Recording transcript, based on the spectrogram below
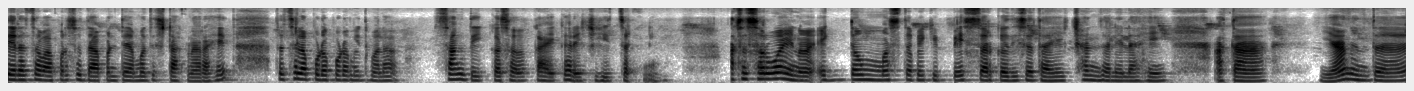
तेलाचा वापरसुद्धा आपण त्यामध्येच टाकणार आहेत. तर चला पुढं पुढं मी तुम्हाला सांगते कसं काय करायची ही चटणी. असं सर्व आहे ना एकदम मस्तपैकी पेस्टसारखं दिसत आहे. छान झालेलं आहे. आता यानंतर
